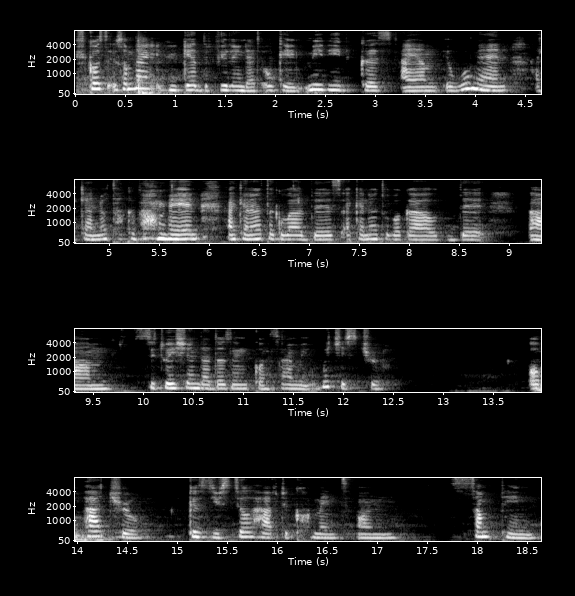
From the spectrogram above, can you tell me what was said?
Because sometimes you get the feeling that okay, maybe because I am a woman, I cannot talk about men, I cannot talk about this, I cannot talk about the um, situation that doesn't concern me, which is true or part true because you still have to comment on something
